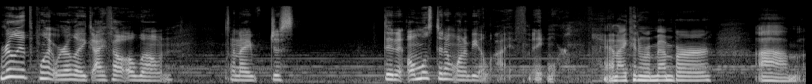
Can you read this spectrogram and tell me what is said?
really at the point where like I felt alone and I just didn't almost didn't want to be alive anymore. And I can remember um,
